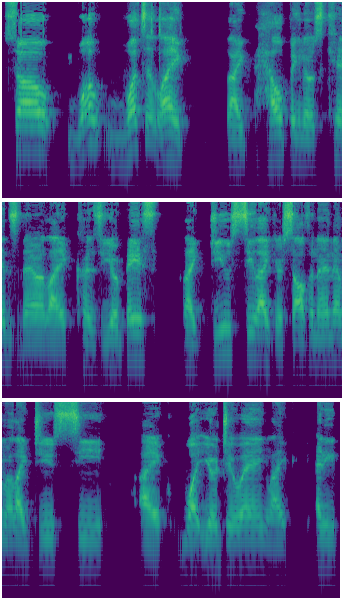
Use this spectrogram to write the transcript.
so what what's it like like helping those kids there? Like, cause you're base like, do you see like yourself in them, or like, do you see like what you're doing, like any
